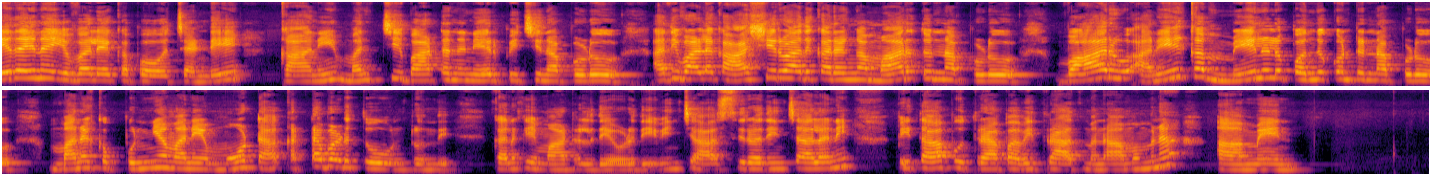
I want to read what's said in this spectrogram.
ఏదైనా ఇవ్వలేకపోవచ్చు అండి కానీ మంచి బాటను నేర్పించినప్పుడు అది వాళ్ళకు ఆశీర్వాదకరంగా మారుతున్నప్పుడు వారు అనేక మేలులు పొందుకుంటున్నప్పుడు మనకు పుణ్యం అనే మూట కట్టబడుతూ ఉంటుంది. కనుక ఈ మాటలు దేవుడు దీవించి ఆశీర్వదించాలని పితా పుత్ర పవిత్ర ఆత్మ నామమున ఆమెన్.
